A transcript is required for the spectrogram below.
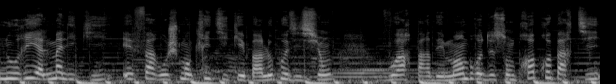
Nouri al-Maliki, est farouchement critiqué par l'opposition voire par des membres de son propre parti,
